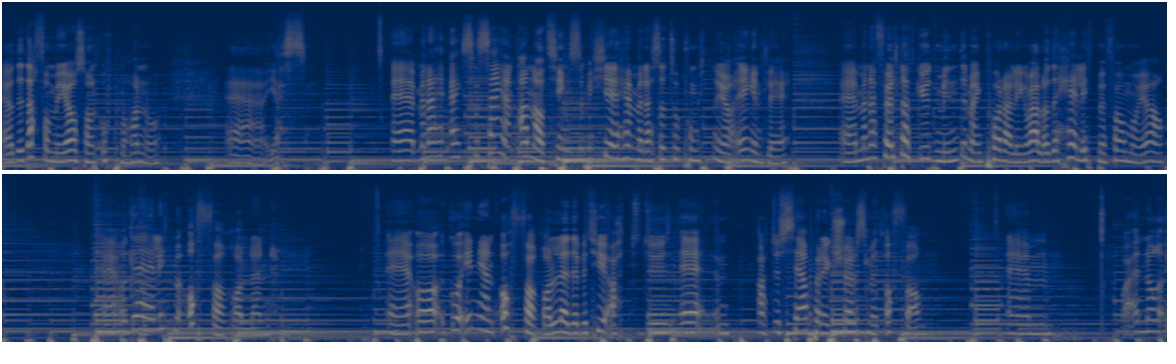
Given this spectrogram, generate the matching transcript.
og Det er derfor vi gjør sånn opp med hånda. yes. Eh, men jeg, jeg, skal si en annen ting som ikke har med disse to punktene å gjøre, egentlig. Eh, men jeg følte at Gud minnet meg på det likevel, og det har litt med form å gjøre. Eh, og det er litt med offerrollen. Eh, å gå inn i en offerrolle, det betyr at du, er, at du ser på deg sjøl som et offer. og når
